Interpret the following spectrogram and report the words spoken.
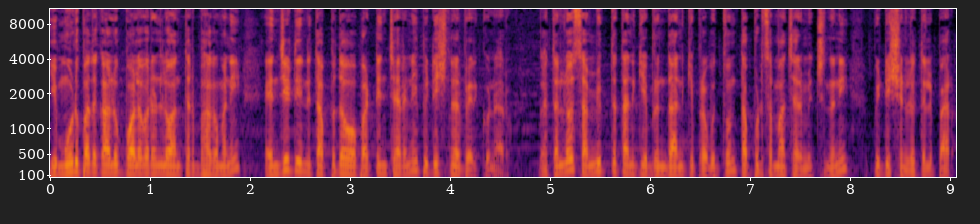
ఈ మూడు పథకాలు పోలవరంలో అంతర్భాగమని ఎన్జీటీని తప్పుదోవ పట్టించారని పిటిషనర్ పేర్కొన్నారు. గతంలో సంయుక్త తనిఖీ బృందానికి ప్రభుత్వం తప్పుడు సమాచారం ఇచ్చిందని పిటిషన్లో తెలిపారు.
